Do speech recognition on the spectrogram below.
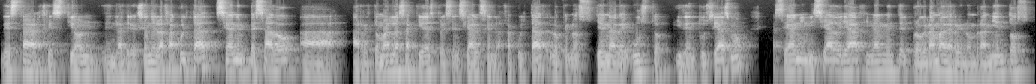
de esta gestión en la dirección de la facultad, se han empezado a, a, retomar las actividades presenciales en la facultad, lo que nos llena de gusto y de entusiasmo se han iniciado ya finalmente el programa de renombramientos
